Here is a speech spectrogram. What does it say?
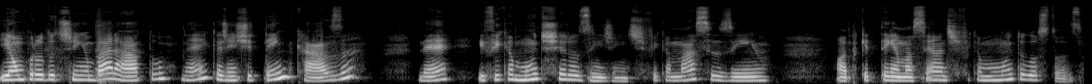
E é um produtinho barato, né? Que a gente tem em casa, né? E fica muito cheirosinho, gente. Fica maciozinho. Ó, porque tem amaciante, fica muito gostoso.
